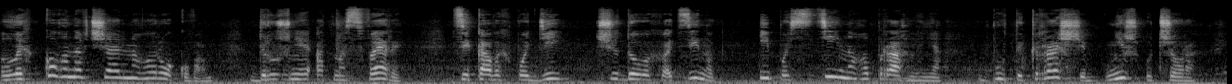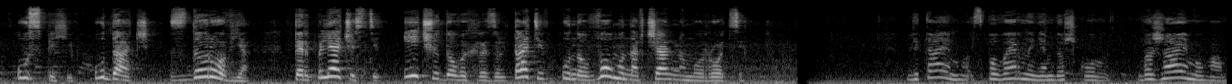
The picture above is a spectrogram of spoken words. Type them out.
легкого навчального року вам, дружньої атмосфери, цікавих подій, чудових оцінок і постійного прагнення бути кращим, ніж учора. Успіхів, удачі, здоров'я, терплячості і чудових результатів у новому навчальному році. Вітаємо з поверненням до школи. Бажаємо вам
